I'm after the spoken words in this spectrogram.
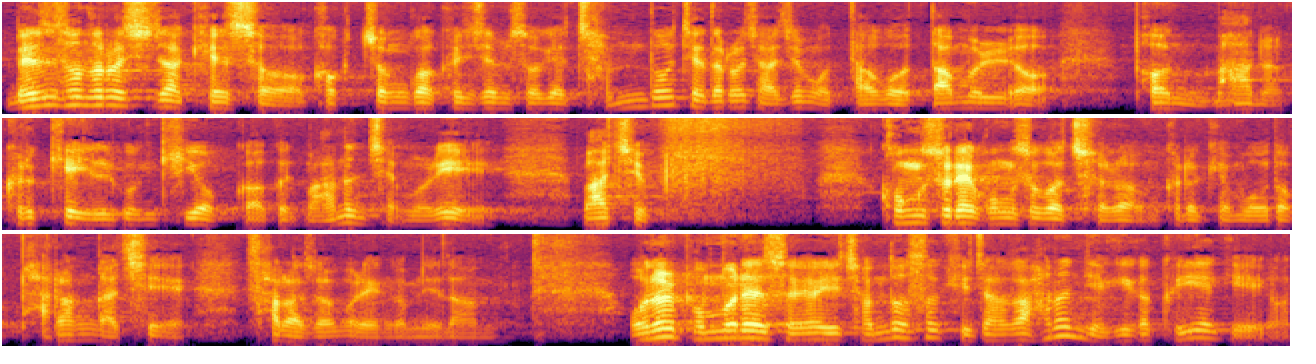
맨손으로 시작해서 걱정과 근심 속에 잠도 제대로 자지 못하고 땀 흘려 번 많은 그렇게 일군 기업과 그 많은 재물이 마치 공술의 공수거처럼 그렇게 모두 바람같이 사라져 버린 겁니다. 오늘 본문에서요, 이 전도서 기자가 하는 얘기가 그 얘기예요.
